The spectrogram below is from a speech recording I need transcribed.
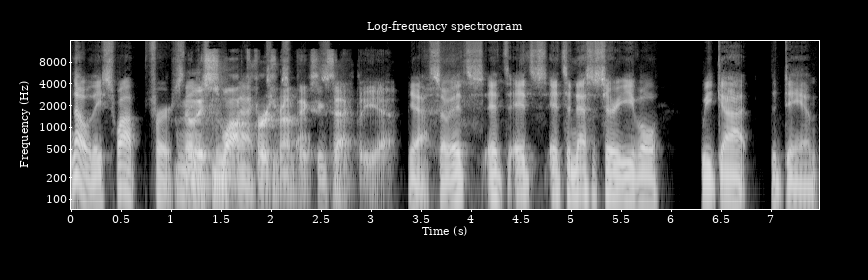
No, they swap first. No, they, move swap first round spots. picks. Exactly. Yeah. yeah, so it's it's it's it's a necessary evil. We got the damn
